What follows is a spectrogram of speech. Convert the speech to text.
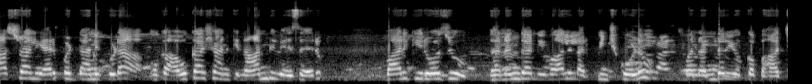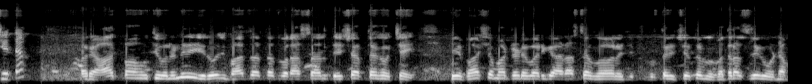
రాష్ట్రాలు ఏర్పడడానికి కూడా ఒక అవకాశానికి నాంది వేశారు. వారికి ఈరోజు ఘనంగా నివాళులు అర్పించుకోవడం మనందరి యొక్క బాధ్యత. మరి ఆత్మాహుతి వలన ఈ రోజు భారతతత్వ రాష్ట్రాలు దేశవ్యాప్తంగా వచ్చాయి. ఈ భాష మాట్లాడే వారికి ఆ రాష్ట్రం కావాలని చెప్పి గుర్తించేతో మేము ఉన్నాం.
